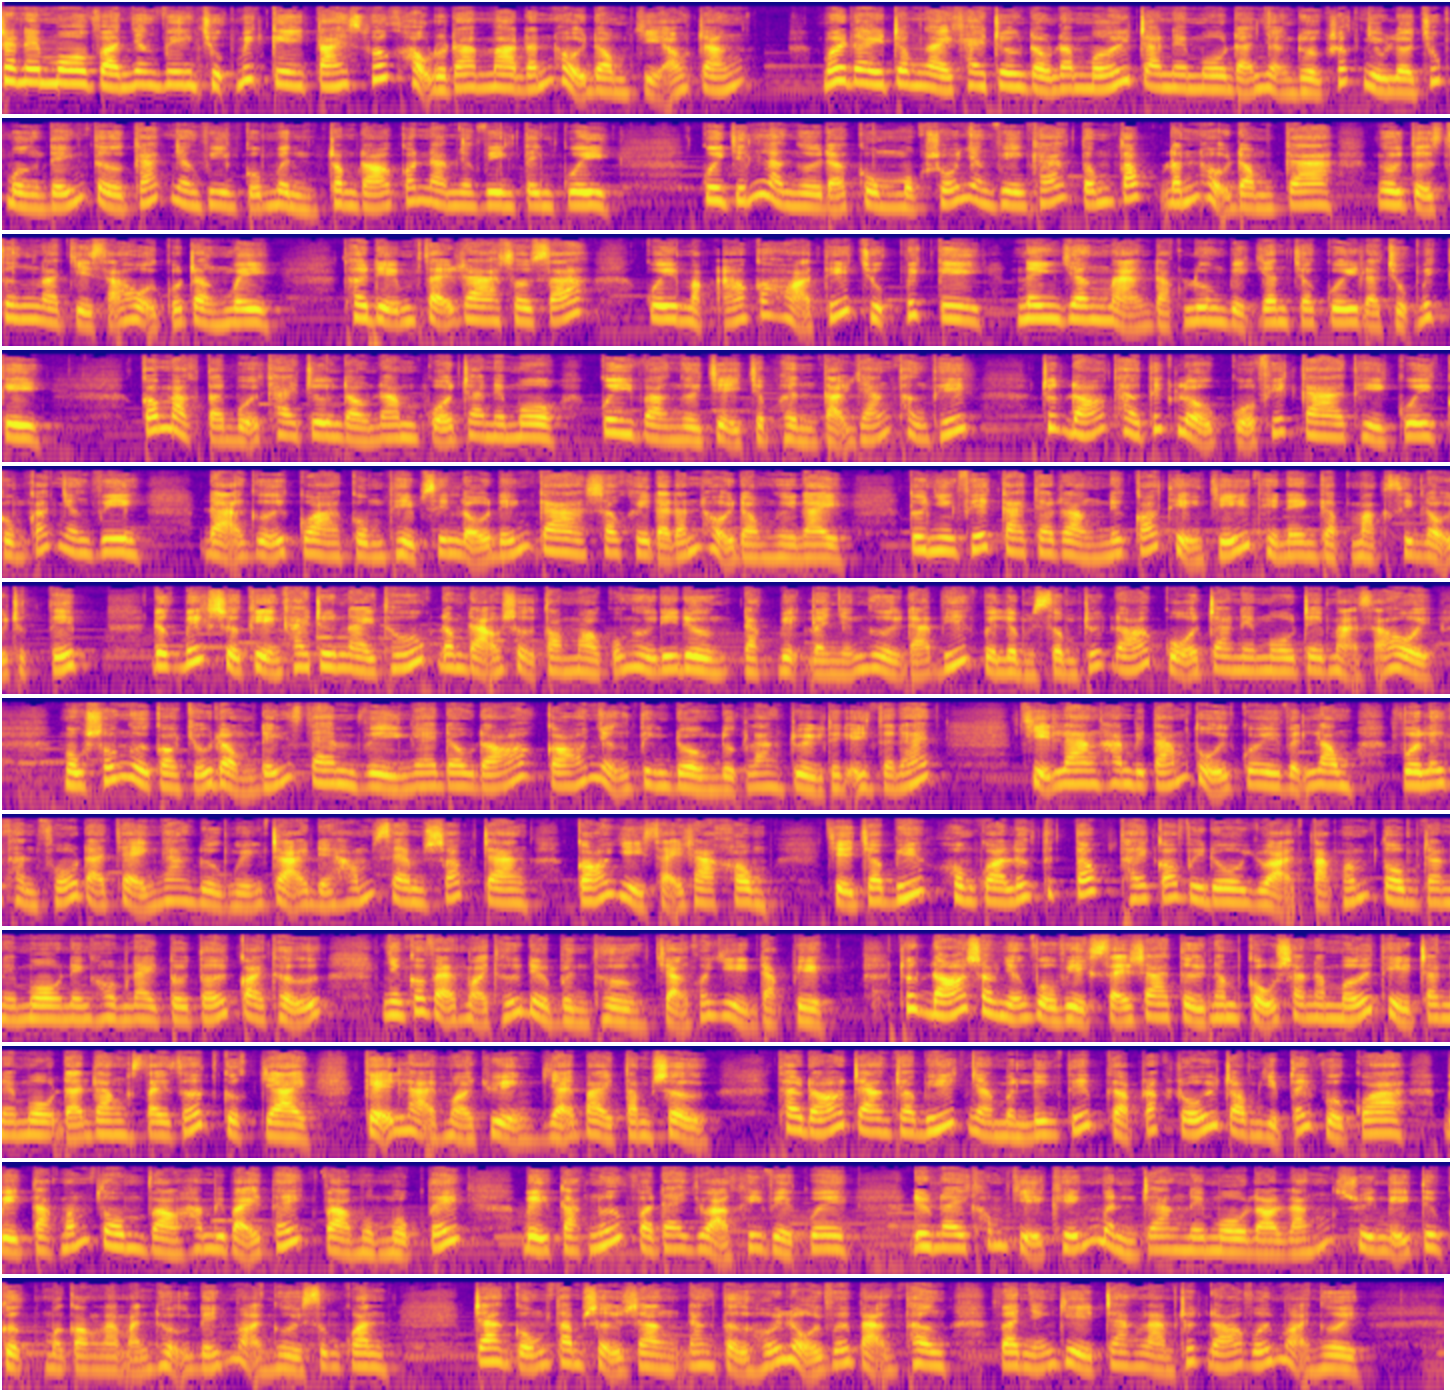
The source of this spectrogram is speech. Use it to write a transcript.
Tranemo và nhân viên chuột Mickey tái xuất hậu drama đánh hội đồng chị áo trắng. Mới đây, trong ngày khai trương đầu năm mới, Tranemo đã nhận được rất nhiều lời chúc mừng đến từ các nhân viên của mình, trong đó có nam nhân viên tên Quy. Quy chính là người đã cùng một số nhân viên khác tống tóc đánh hội đồng ca, người tự xưng là chị xã hội của Trần My. Thời điểm xảy ra xô xát, Quy mặc áo có họa tiết chuột Mickey, nên dân mạng đặt luôn biệt danh cho Quy là chuột Mickey. Có mặt tại buổi khai trương đầu năm của Tranemo, Quy và người chị chụp hình tạo dáng thân thiết. Trước đó, theo tiết lộ của phía ca thì Quy cùng các nhân viên đã gửi quà cùng thiệp xin lỗi đến ca sau khi đã đánh hội đồng người này. Tuy nhiên, phía ca cho rằng nếu có thiện chí thì nên gặp mặt xin lỗi trực tiếp. Được biết, sự kiện khai trương này thu hút đông đảo sự tò mò của người đi đường, đặc biệt là những người đã biết về lùm xùm trước đó của Tranemo trên mạng xã hội. Một số người còn chủ động đến xem vì nghe đâu đó có những tin đồn được lan truyền trên Internet. Chị Lan, 28 tuổi, quê Vĩnh Long, vừa lên thành phố đã chạy ngang đường Nguyễn Trãi để để hóng xem shop Trang có gì xảy ra không. Chị cho biết hôm qua lướt TikTok thấy có video dọa tạt mắm tôm Trang Nemo nên hôm nay tôi tới coi thử, nhưng có vẻ mọi thứ đều bình thường, chẳng có gì đặc biệt. Trước đó sau những vụ việc xảy ra từ năm cũ sang năm mới thì Trang Nemo đã đăng status cực dài kể lại mọi chuyện, giải bày tâm sự. Theo đó Trang cho biết nhà mình liên tiếp gặp rắc rối trong dịp Tết vừa qua, bị tạt mắm tôm vào 27 Tết và mùng 1 Tết, bị tạt nước và đe dọa khi về quê. Điều này không chỉ khiến mình Trang Nemo lo lắng, suy nghĩ tiêu cực mà còn làm ảnh hưởng đến mọi người xung quanh. Trang cũng tâm sự rằng đang tự hối lỗi với bản thân và những gì Trang làm trước đó với mọi người.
